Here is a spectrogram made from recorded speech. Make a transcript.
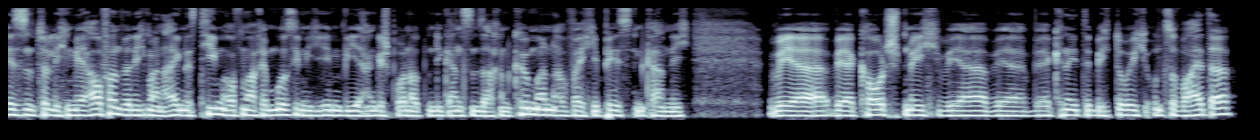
ist es natürlich mehr Aufwand, wenn ich mein eigenes Team aufmache, muss ich mich eben, wie ihr angesprochen habt, um die ganzen Sachen kümmern. Auf welche Pisten kann ich? Wer, wer coacht mich? Wer, wer, wer knetet mich durch und so weiter?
